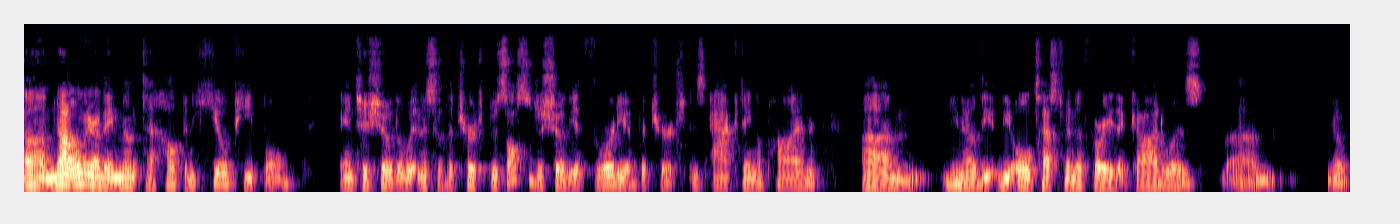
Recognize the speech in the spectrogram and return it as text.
um, not only are they meant to help and heal people and to show the witness of the church, but it's also to show the authority of the church is acting upon um, you know the the Old Testament authority that God was um, you know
